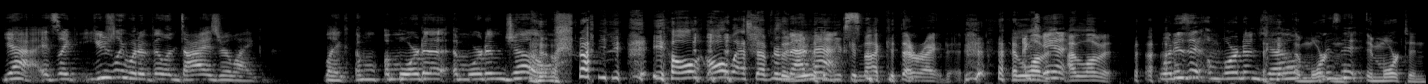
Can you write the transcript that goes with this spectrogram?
Yeah, it's like usually when a villain dies, you're like, like Amorta, Amortum Joe. You- you- all, all last episode, you, you could not get that right. I love it. I love it. what is it? Amortum Joe. Immortan. Immortan.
